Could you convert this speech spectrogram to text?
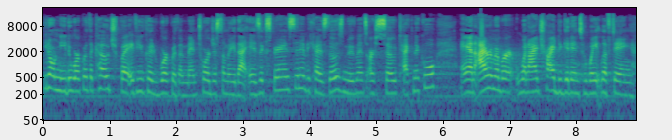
you don't need to work with a coach, but if you could work with a mentor, just somebody that is experienced in it, because those movements are so technical. And I remember when I tried to get into weightlifting,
